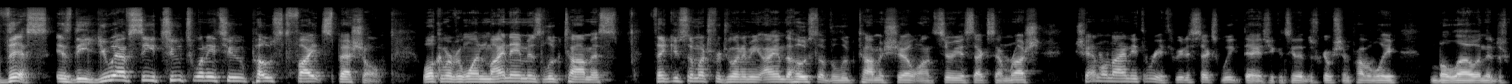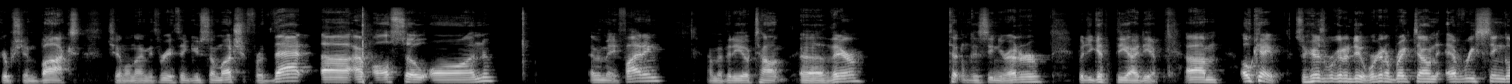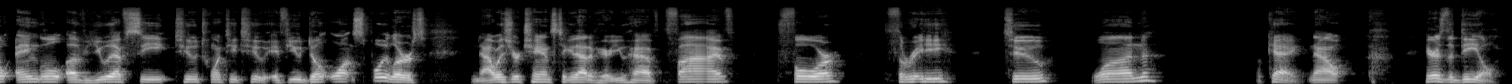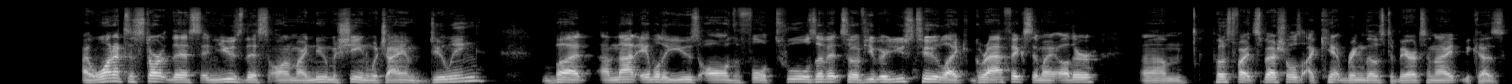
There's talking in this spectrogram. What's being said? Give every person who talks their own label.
Speaker 1: This is the UFC 222 post fight special. Welcome, everyone. My name is Luke Thomas. Thank you so much for joining me. I am the host of the Luke Thomas Show on SiriusXM Rush, channel 93, 3 to 6 weekdays. You can see the description probably below in the description box. Channel 93. Thank you so much for that. Uh, I'm also on MMA Fighting. I'm a video talent uh, there technically senior editor, but you get the idea. Um, okay, so here's what we're going to do we're going to break down every single angle of UFC 222. If you don't want spoilers, now is your chance to get out of here. You have five, four, three, two, one. Okay, now here's the deal. I wanted to start this and use this on my new machine, which I am doing but I'm not able to use all the full tools of it. So if you were used to like graphics and my other um, post fight specials, I can't bring those to bear tonight because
